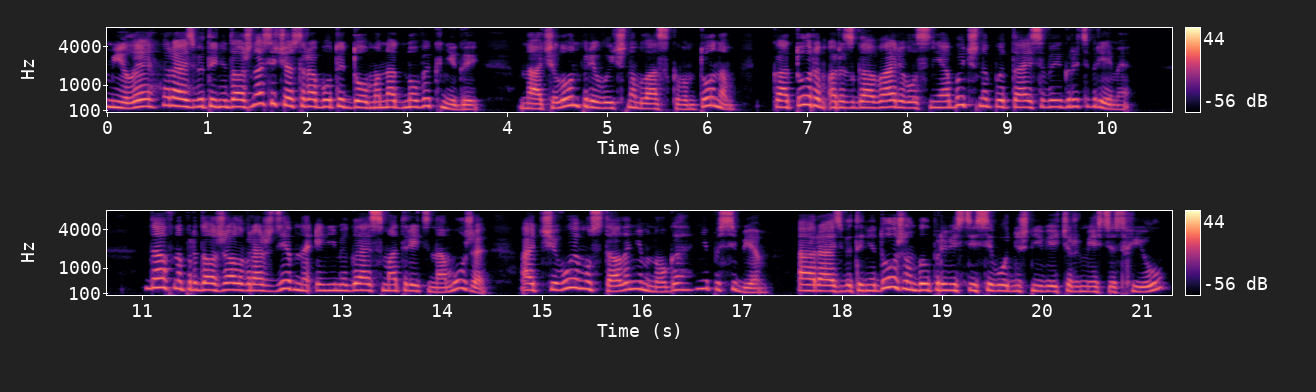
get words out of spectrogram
«Милая, разве ты не должна сейчас работать дома над новой книгой?» Начал он привычным ласковым тоном, которым разговаривал с необычно, пытаясь выиграть время. Дафна продолжала враждебно и не мигая смотреть на мужа, отчего ему стало немного не по себе. «А разве ты не должен был провести сегодняшний вечер вместе с Хью?»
